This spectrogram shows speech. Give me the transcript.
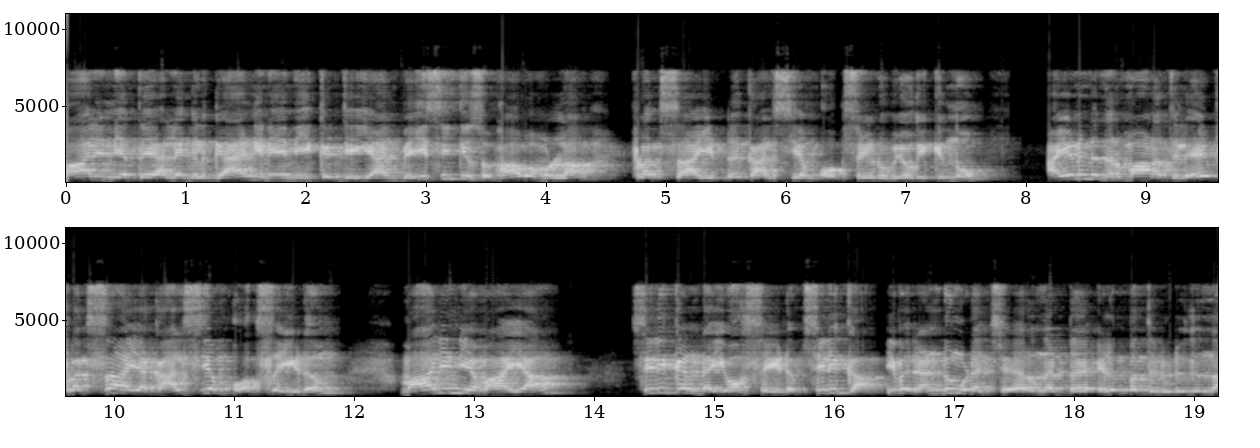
മാലിന്യത്തെ അല്ലെങ്കിൽ ഗാങ്ങിനെ നീക്കം ചെയ്യാൻ ബേസിക് സ്വഭാവമുള്ള ഫ്ലക്സ് ആയിട്ട് കാൽസ്യം ഓക്സൈഡ് ഉപയോഗിക്കുന്നു. അയണിന്റെ നിർമ്മാണത്തിലെ ആയ കാൽസ്യം ഓക്സൈഡും മാലിന്യമായ സിലിക്കൺ ഡയോക്സൈഡും സിലിക്ക ഇവ രണ്ടും കൂടെ ചേർന്നിട്ട് എളുപ്പത്തിൽ ഉരുകുന്ന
